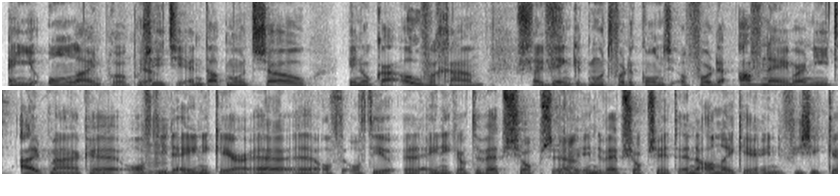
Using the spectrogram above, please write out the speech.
en je online propositie. En dat moet zo in elkaar overgaan. Dat ik denk, het moet voor de, voor de afnemer niet uitmaken of Mm. die de ene keer, hè, eh, of, of die de ene keer op de webshops, eh, Ja. in de webshop zit en de andere keer in de fysieke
